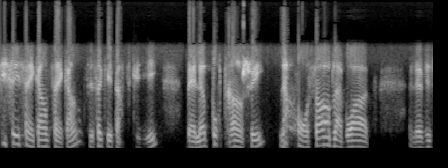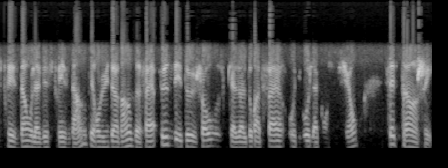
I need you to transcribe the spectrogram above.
si c'est 50-50, c'est ça qui est particulier, ben là, pour trancher, là, on sort de la boîte le vice-président ou la vice-présidente et on lui demande de faire une des deux choses qu'elle a le droit de faire au niveau de la Constitution, c'est de trancher.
